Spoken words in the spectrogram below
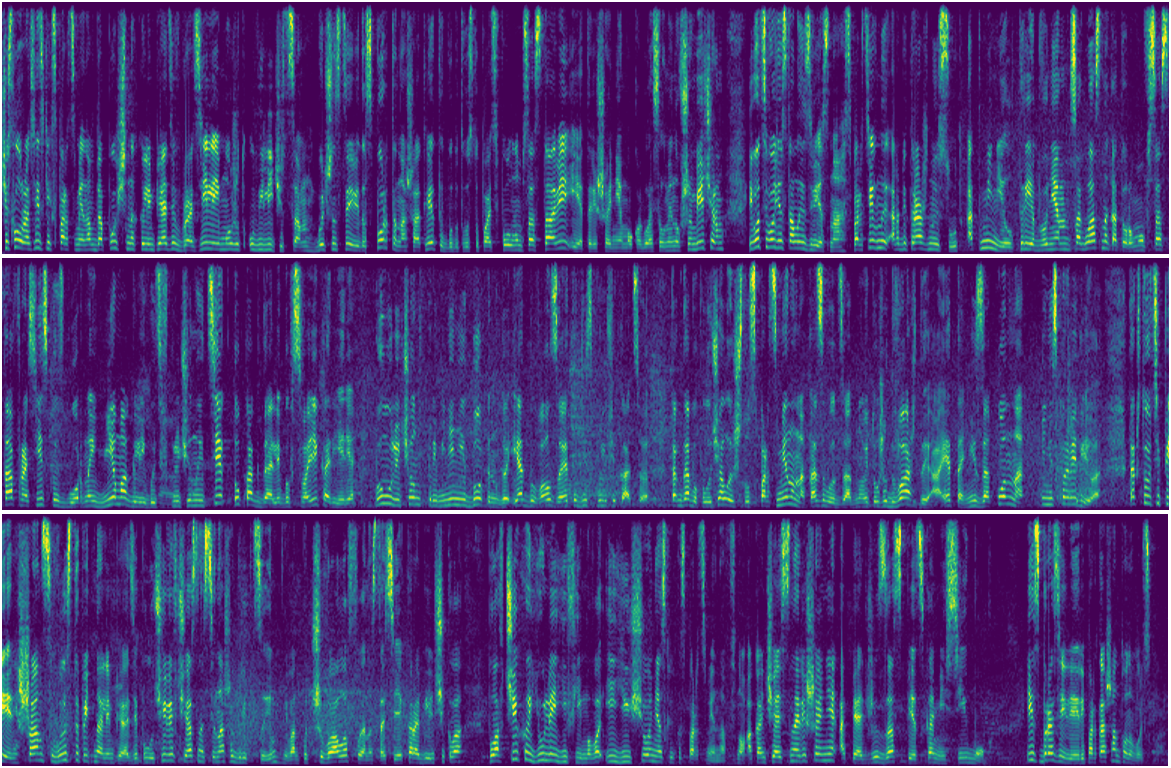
Число российских спортсменов, допущенных к Олимпиаде в Бразилии, может увеличиться. В большинстве видов спорта наши атлеты будут выступать в полном составе, и это решение МОК огласил минувшим вечером. И вот сегодня стало известно, спортивный арбитражный суд отменил требования, согласно которому в состав российской сборной не могли быть включены те, кто когда-либо в своей карьере был увлечен в применении допинга и отбывал за это дисквалификацию. Тогда бы получалось, что спортсмена наказывают за одно и то же дважды, а это незаконно и несправедливо справедливо. Так что теперь шанс выступить на Олимпиаде получили, в частности, наши грибцы Иван Подшивалов и Анастасия Корабельщикова, плавчиха Юлия Ефимова и еще несколько спортсменов. Но окончательное решение, опять же, за спецкомиссией МОК. Из Бразилии репортаж Антона Вольского.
